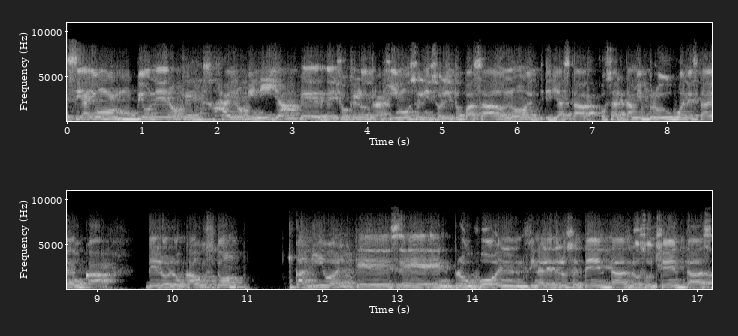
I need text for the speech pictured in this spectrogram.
sí hay un, un, pionero que es Jairo Pinilla, que de hecho que lo trajimos el insólito pasado, ¿no? Y ya está, o sea, él también produjo en esta época del holocausto caníbal, que es, eh, produjo en finales de los 70s, los 80s,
